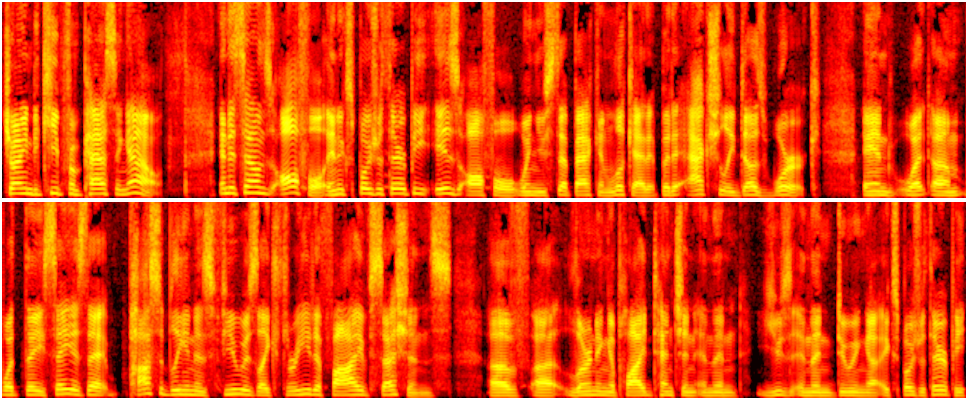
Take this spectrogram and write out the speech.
trying to keep from passing out. And it sounds awful. And exposure therapy is awful when you step back and look at it, but it actually does work. And what um, what they say is that possibly in as few as like three to five sessions of uh, learning applied tension and then use and then doing uh, exposure therapy,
